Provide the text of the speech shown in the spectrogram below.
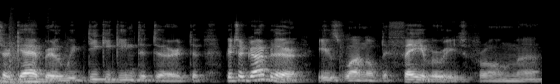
Peter Gabriel with Digging in the Dirt. Peter Gabriel is one of the favorites from uh,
